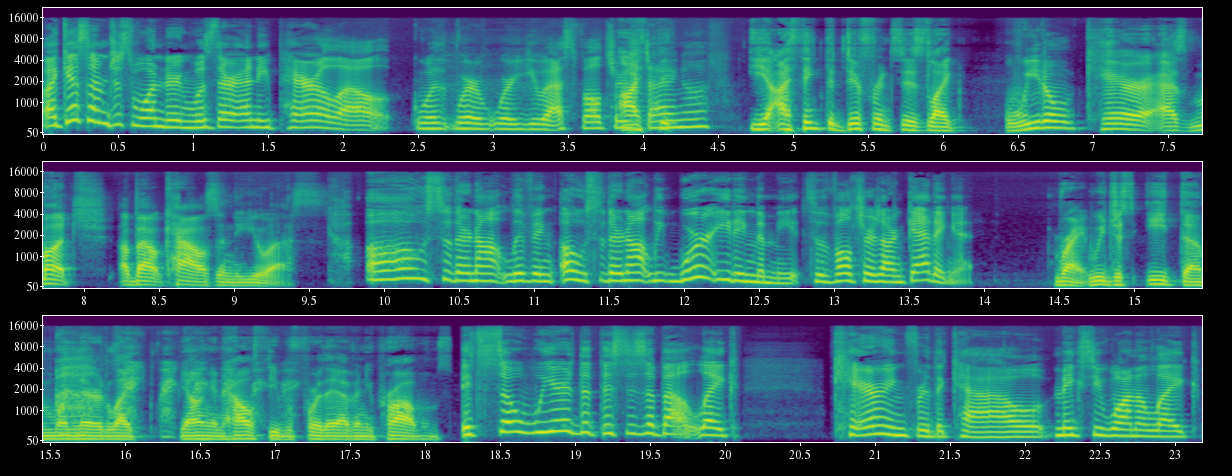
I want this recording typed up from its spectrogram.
I guess I'm just wondering: was there any parallel with where were U.S. vultures I thi- dying off? Yeah, I think the difference is like we don't care as much about cows in the US. Oh, so they're not living. Oh, so they're not. Le- we're eating the meat, so the vultures aren't getting it. Right. We just eat them when oh, they're like young and healthy before they have any problems. It's so weird that this is about like caring for the cow. Makes you want to like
